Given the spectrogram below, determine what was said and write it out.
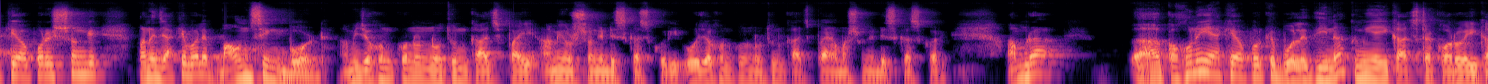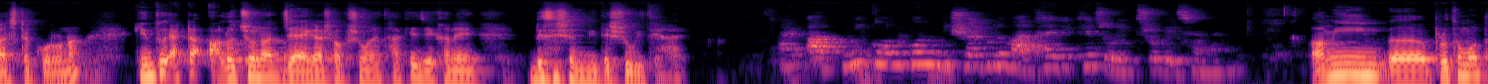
একে অপরের সঙ্গে মানে যাকে বলে বাউন্সিং বোর্ড আমি যখন কোনো নতুন কাজ পাই, আমি ওর সঙ্গে ডিসকাস করি, ও যখন কোনো নতুন কাজ পায়, আমার সঙ্গে ডিসকাস করে। আমরা কখনোই একে অপরকে বলে দিই না, তুমি এই কাজটা করো, এই কাজটা করো না। কিন্তু একটা আলোচনার জায়গা সবসময় থাকে, যেখানে ডিসিশন নিতে সুবিধে হয়। আপনি কোন কোন বিষয়গুলো মাথায় রেখে চরিত্র বেছে নেন? আমি প্রথমত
